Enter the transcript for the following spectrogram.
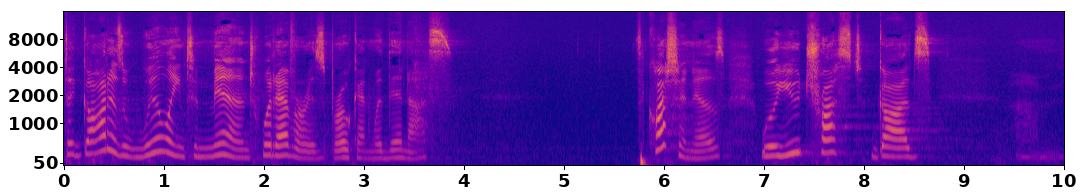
that God is willing to mend whatever is broken within us. The question is will you trust God's um,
